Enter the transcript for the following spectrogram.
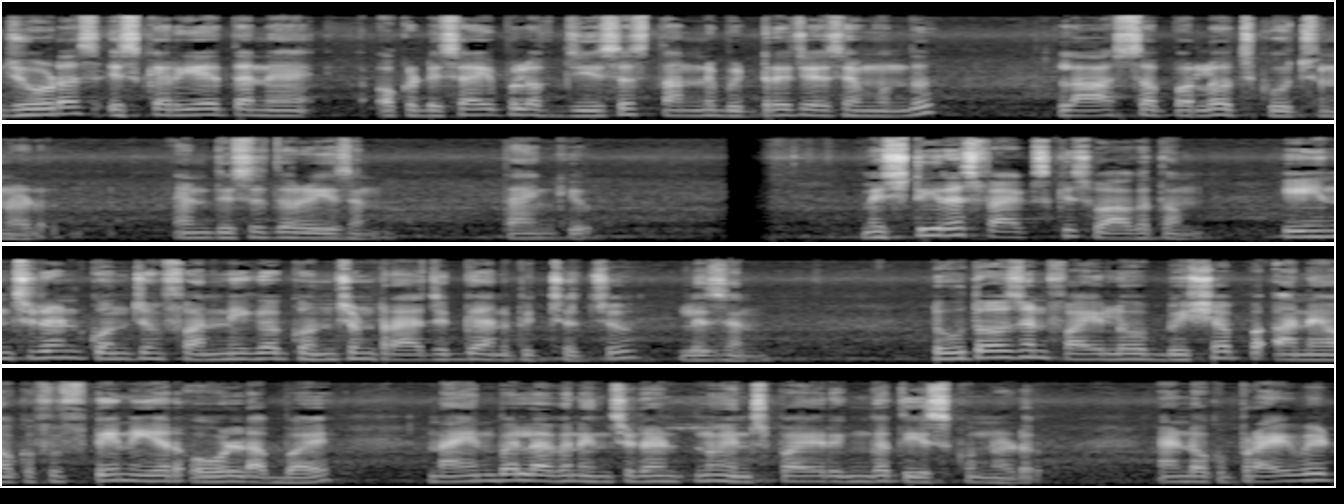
జూడస్ ఇస్కరియేత్ అనే ఒక డిసైపుల్ ఆఫ్ జీసస్ తనని బిట్రే చేసే ముందు లాస్ట్ సప్పర్లో వచ్చి కూర్చున్నాడు. And this is the reason. Thank you. Mysterious ఫ్యాక్ట్స్కి స్వాగతం. ఈ ఇన్సిడెంట్ కొంచెం ఫన్నీగా కొంచెం ట్రాజిక్గా అనిపించవచ్చు లిజన్. టూ థౌజండ్ ఫైవ్లో బిషప్ అనే ఒక ఫిఫ్టీన్ ఇయర్ ఓల్డ్ అబ్బాయి నైన్ బై లెవెన్ ఇన్సిడెంట్ను ఇన్స్పైరింగ్గా తీసుకున్నాడు. అండ్ ఒక ప్రైవేట్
